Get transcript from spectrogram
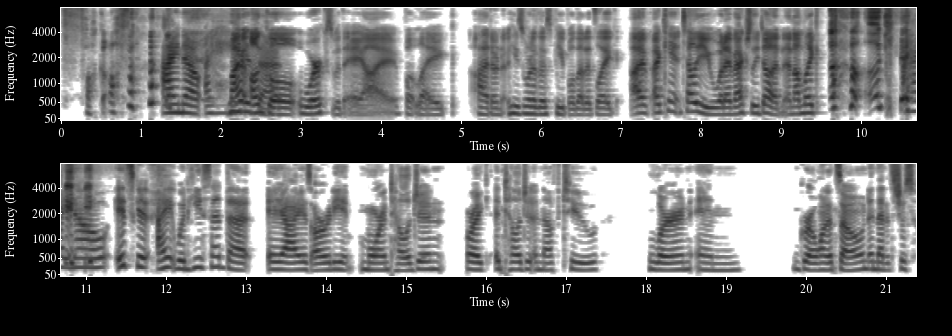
Fuck off. I know. I hated my that. uncle works with AI, but like I don't know. He's one of those people that it's like I I can't tell you what I've actually done, and I'm like, okay. I know it's good. I when he said that AI is already more intelligent or like intelligent enough to learn and grow on its own, and that it's just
